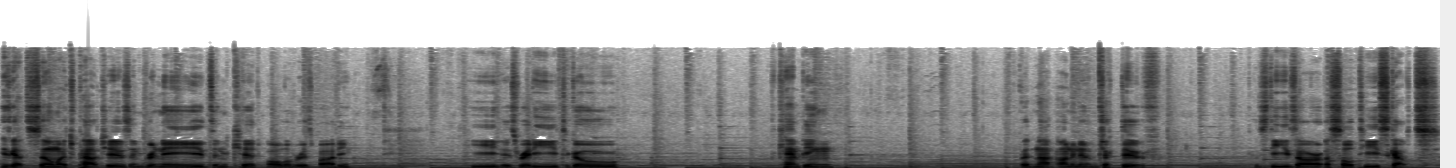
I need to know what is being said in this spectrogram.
He's got so much pouches and grenades and kit all over his body. He is ready to go camping, but not on an objective, because these are assaulty scouts.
